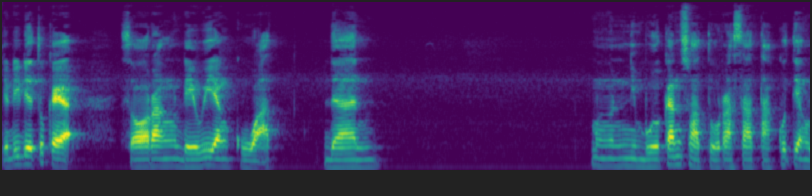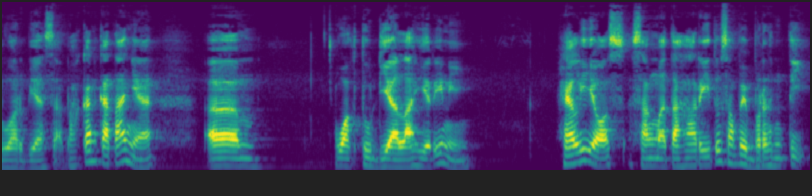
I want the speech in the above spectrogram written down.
Jadi dia tuh kayak seorang dewi yang kuat dan menimbulkan suatu rasa takut yang luar biasa. Bahkan katanya um, waktu dia lahir ini, Helios, sang matahari itu sampai berhenti.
